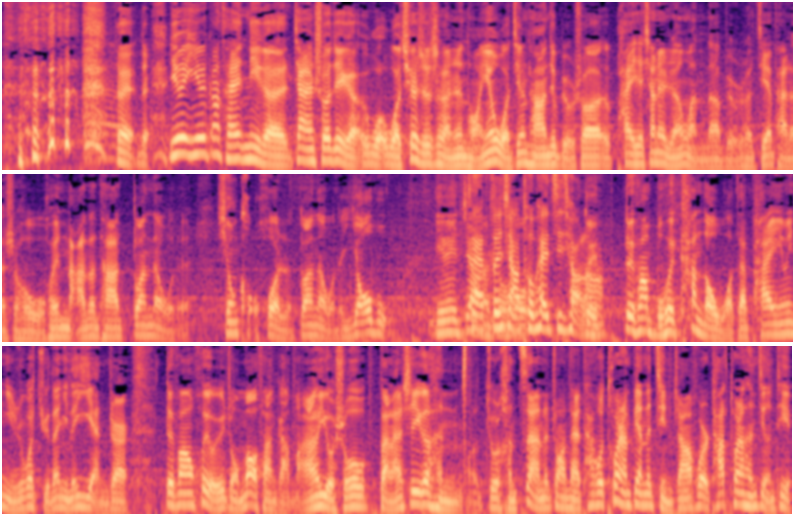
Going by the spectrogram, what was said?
对对，因为因为刚才那个家人说这个，我我确实是很认同，因为我经常就比如说拍一些相对人文的，比如说街拍的时候，我会拿着它端在我的胸口或者端在我的腰部，因为这样在分享偷拍技巧了对啊。，对方不会看到我在拍，因为你如果举在你的眼这儿，对方会有一种冒犯感嘛。然后有时候本来是一个很就是很自然的状态，他会突然变得紧张，或者他突然很警惕，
